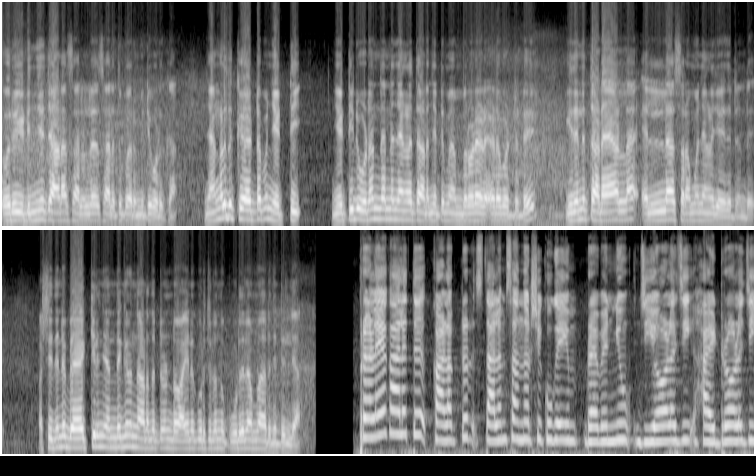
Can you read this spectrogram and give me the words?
ഒരു ഇടിഞ്ഞ് ചാടാൻ സ്ഥല സ്ഥലത്ത് പെർമിറ്റ് കൊടുക്കുക. ഞങ്ങളിത് കേട്ടപ്പോൾ ഞെട്ടി. ഞെട്ടിയിട്ട് ഉടൻ തന്നെ ഞങ്ങൾ തടഞ്ഞിട്ട് മെമ്പറോട് ഇട- ഇടപെട്ടിട്ട് ഇതിന് തടയാനുള്ള എല്ലാ ശ്രമവും ഞങ്ങൾ ചെയ്തിട്ടുണ്ട്. പക്ഷെ ഇതിന്റെ ബാക്കിൽ എന്തെങ്കിലും നടന്നിട്ടുണ്ടോ? അതിനെക്കുറിച്ചിട്ടൊന്നും കൂടുതൽ നമ്മൾ അറിഞ്ഞിട്ടില്ല. പ്രളയകാലത്ത് കളക്ടർ സ്ഥലം സന്ദർശിക്കുകയും റവന്യൂ ജിയോളജി ഹൈഡ്രോളജി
